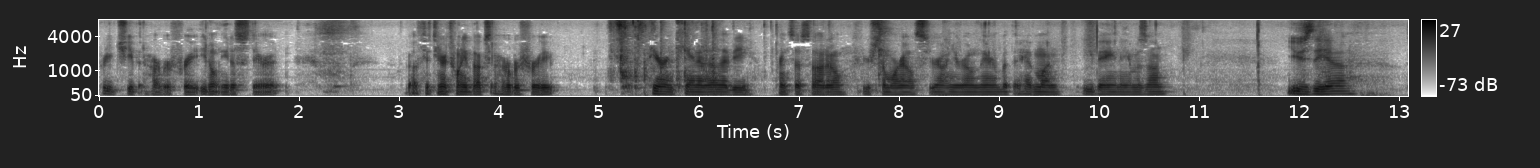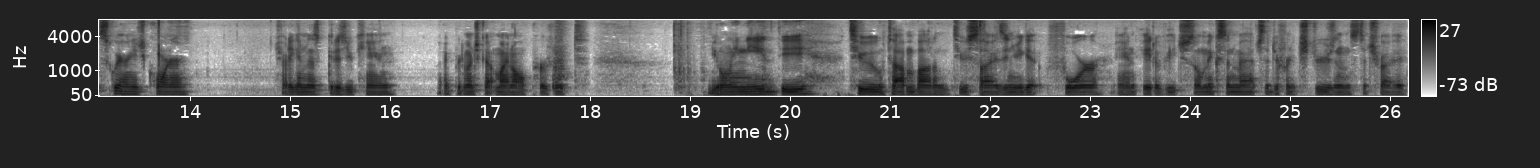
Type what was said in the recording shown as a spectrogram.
pretty cheap at Harbor Freight. You don't need to stare at about 15 or 20 bucks at Harbor Freight. You're in Canada, that'd be Princess Auto. If you're somewhere else, you're on your own there, but they have them on eBay and Amazon. Use the uh, square in each corner. Try to get them as good as you can. I pretty much got mine all perfect. You only need the two top and bottom, two sides, and you get four and eight of each. So mix and match the different extrusions to try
